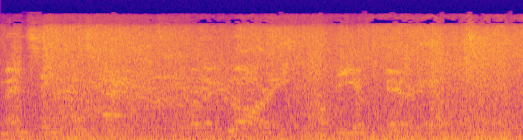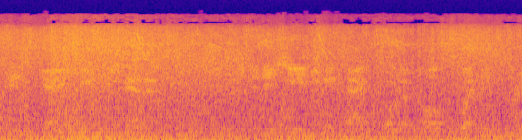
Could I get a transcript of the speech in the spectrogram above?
Commencing attack for the glory of the Imperium. Engaging the enemy. Initiating attack protocol 23.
